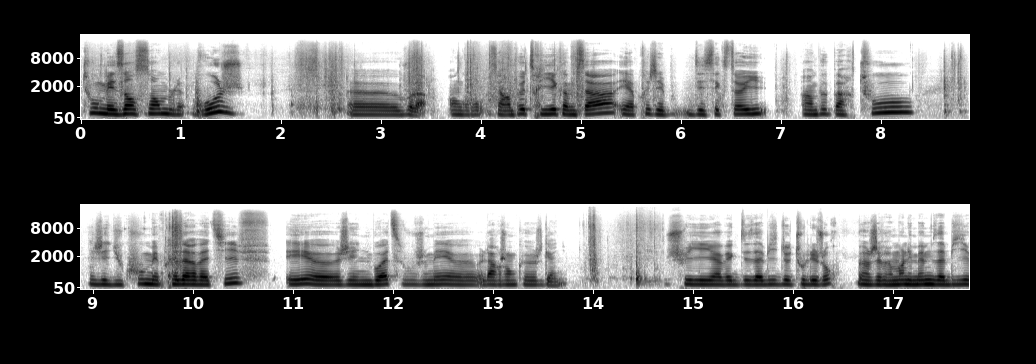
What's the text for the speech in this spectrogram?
tous mes ensembles rouges. Euh, voilà, en gros, c'est un peu trié comme ça. Et après, j'ai des sextoys un peu partout. J'ai du coup mes préservatifs et euh, j'ai une boîte où je mets euh, l'argent que je gagne. Je suis avec des habits de tous les jours. Ben, j'ai vraiment les mêmes habits.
